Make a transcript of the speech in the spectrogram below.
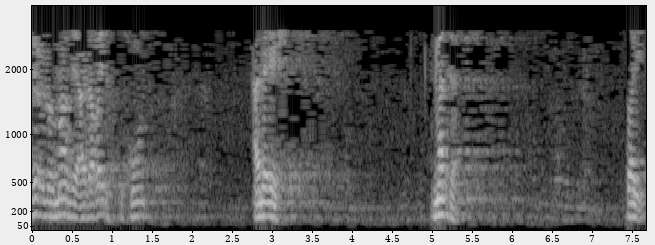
فعل الماضي على غير السكون؟ على إيش؟ متى؟ طيب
